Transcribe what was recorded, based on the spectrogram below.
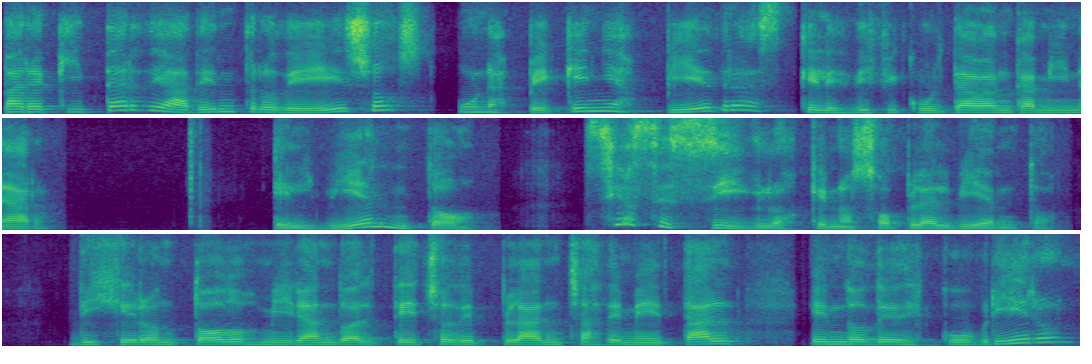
para quitar de adentro de ellos unas pequeñas piedras que les dificultaban caminar. El viento. Si hace siglos que no sopla el viento, dijeron todos mirando al techo de planchas de metal en donde descubrieron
